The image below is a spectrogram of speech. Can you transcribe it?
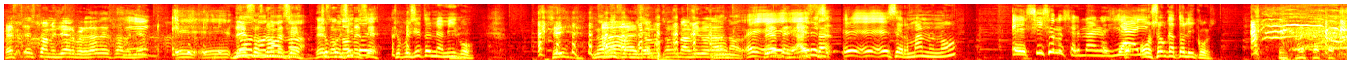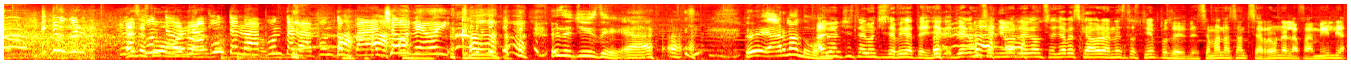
Es, es familiar, ¿verdad? Es familiar. Eh, eh, De esos no me sé, de esos no me sé. Es mi amigo. Sí. No, no es ah, son, son amigos, No, ¿no? no. Eh, Fíjate, eh, eres- eh, eh, es hermano, ¿no? Eh, sí somos hermanos, ya. O, o son católicos. Lo Ese estuvo apunto, bueno, lo apunto, lo apunto, lo apunto para el show de hoy. Ese chiste. Ah. Eh, Armando. Hay un chiste, hay un chiste, fíjate, llega, llega un señor, llega un señor, ya ves que ahora en estos tiempos de, de Semana Santa se reúne la familia,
